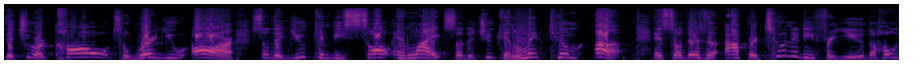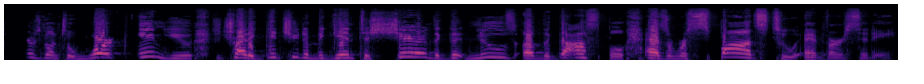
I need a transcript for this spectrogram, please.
that you are called to where you are so that you can be salt and light, so that you can lift him up. And so there's an opportunity opportunity for you. The Holy Spirit is going to work in you to try to get you to begin to share the good news of the gospel as a response to adversity.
